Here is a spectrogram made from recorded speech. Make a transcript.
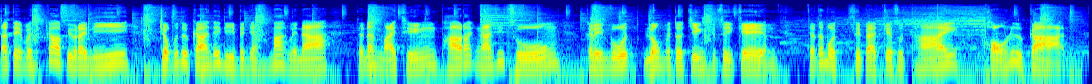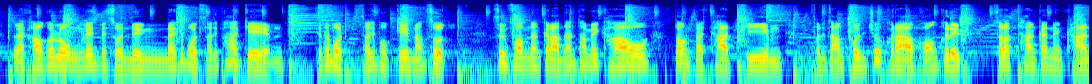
นักเตะวัย19ปีรายนี้ จบฤดูกาลได้ดีเป็นอย่างมากเลยนะ แต่นั่นหมายถึงภาระงานที่สูงกรีนบูธลงเป็นตัวจริง 14 เกมจากทั้งหมด 18 เกมสุดท้ายของฤดูกาลและเขาก็ลงเล่นเป็นส่วนหนึ่งในทั้งหมด 35 เกมจากทั้งหมด 36 เกมหลังสุด ซึ่งฟอร์มดังกล่าวนั้นทำให้เขาต้องตัดขาดทีม 33 คนชั่วคราวของอังกฤษสำหรับทางการแข่งขัน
